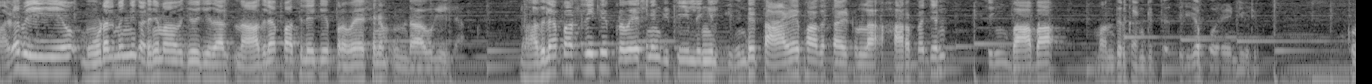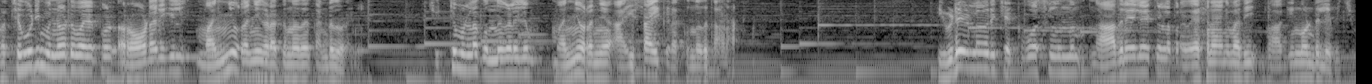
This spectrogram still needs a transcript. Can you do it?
മഴ പെയ്യുകയോ മൂടൽമഞ്ഞ് കഠിനമാവുകയോ ചെയ്താൽ നാദുല പാസിലേക്ക് പ്രവേശനം ഉണ്ടാവുകയില്ല. നാദുല പാസിലേക്ക് പ്രവേശനം കിട്ടിയില്ലെങ്കിൽ ഇതിന്റെ താഴെ ഭാഗത്തായിട്ടുള്ള ഹർഭജൻ സിംഗ് ബാബ മന്ദിർ കണ്ടിട്ട് തിരികെ പോരേണ്ടി വരും. കുറച്ചുകൂടി മുന്നോട്ട് പോയപ്പോൾ റോഡരികിൽ മഞ്ഞുറഞ്ഞു കിടക്കുന്നത് കണ്ടു തുടങ്ങി. ചുറ്റുമുള്ള കുന്നുകളിലും മഞ്ഞുറഞ്ഞ് ഐസായി കിടക്കുന്നത് കാണാം. ഇവിടെയുള്ള ഒരു ചെക്ക് പോസ്റ്റിൽ നിന്നും നാദലയിലേക്കുള്ള പ്രവേശനാനുമതി ഭാഗ്യം കൊണ്ട് ലഭിച്ചു.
